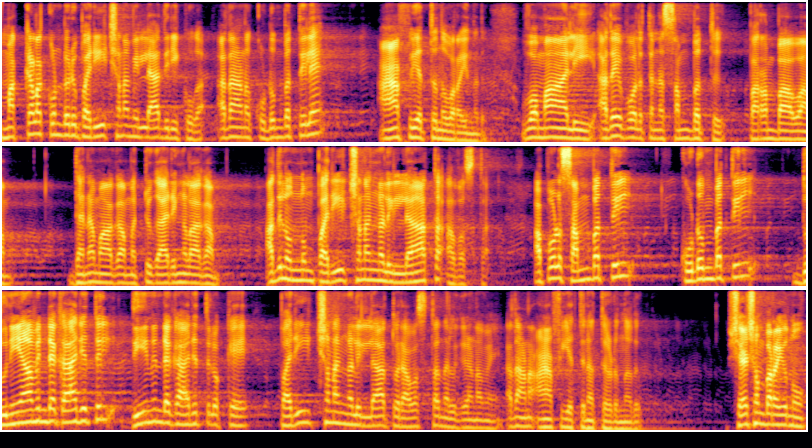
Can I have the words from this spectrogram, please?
മക്കളെ കൊണ്ടൊരു പരീക്ഷണമില്ലാതിരിക്കുക. അതാണ് കുടുംബത്തിലെ ആഫിയത്ത് എന്ന് പറയുന്നത്. വമാലി അതേപോലെ തന്നെ സമ്പത്ത് പറമ്പാവാം ധനമാകാം മറ്റു കാര്യങ്ങളാകാം. അതിലൊന്നും പരീക്ഷണങ്ങളില്ലാത്ത അവസ്ഥ. അപ്പോൾ സമ്പത്തിൽ കുടുംബത്തിൽ ദുനിയാവിന്റെ കാര്യത്തിൽ ദീനിന്റെ കാര്യത്തിലൊക്കെ പരീക്ഷണങ്ങളില്ലാത്തൊരവസ്ഥ നൽകണമേ. അതാണ് ആഫിയത്തിനെ തേടുന്നത്. ശേഷം പറയുന്നു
